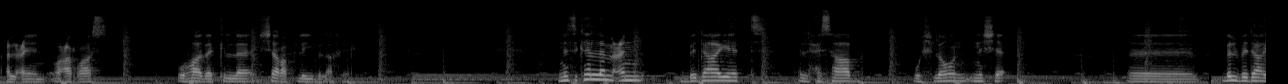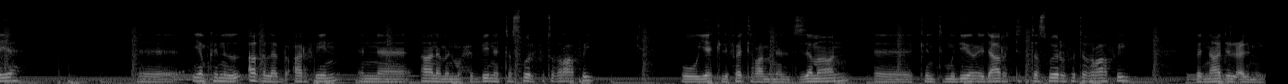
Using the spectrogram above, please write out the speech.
على العين وعلى الرأس. وهذا كله شرف لي بالأخير. نتكلم عن بداية الحساب وشلون نشأ. أه بالبداية أه يمكن الأغلب عارفين أن أنا من محبين التصوير الفوتوغرافي وجت لي فترة من الزمان أه كنت مدير إدارة التصوير الفوتوغرافي في النادي العلمي.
